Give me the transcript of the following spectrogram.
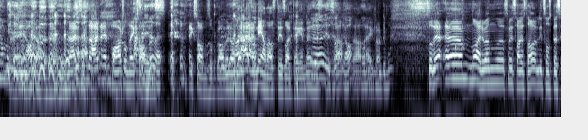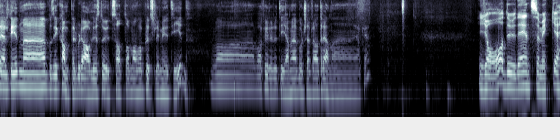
jo, men det, ja, ja. Det er, liksom, det er et par sånne Det er eksamens, eksamensoppgaver, og det her er den eneste i Sarpengen. Ja, ja, Ja, det er klart. Så det, eh, Nå er det jo en som vi sa i sted, litt sånn spesiell tid med si, kamper blir avlyst og utsatt, og man får plutselig mye tid. Hva, hva fyller du tida med, bortsett fra å trene, Jakke? Ja du, det er ikke så mye.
